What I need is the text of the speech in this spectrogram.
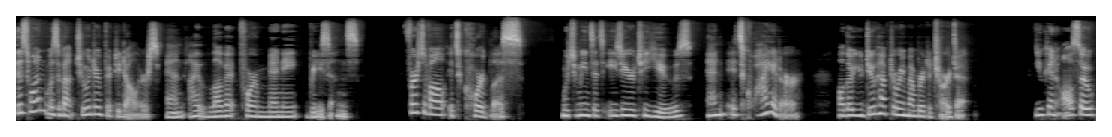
This one was about $250, and I love it for many reasons. First of all, it's cordless, which means it's easier to use and it's quieter, although you do have to remember to charge it. You can also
